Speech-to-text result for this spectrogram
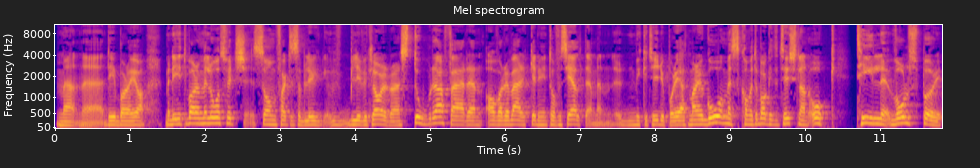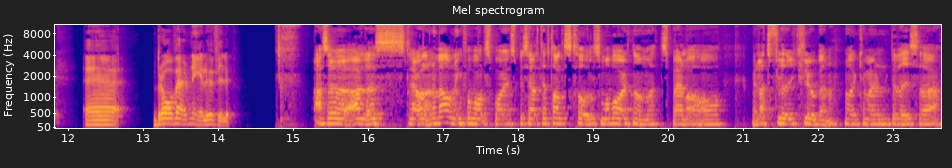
Men eh, det är bara jag. Men det är inte bara Milosevic som faktiskt har blivit, blivit klar idag. Den stora affären av vad det verkar, det är ju inte officiellt än, men mycket tyder på det, är att Mario Gomez kommer tillbaka till Tyskland och till Wolfsburg. Eh, bra värvning, eller hur Filip? Alltså alldeles strålande värvning för Wolfsburg. Speciellt efter allt strul som har varit nu med att spelare har velat fly klubben. Nu kan man bevisa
